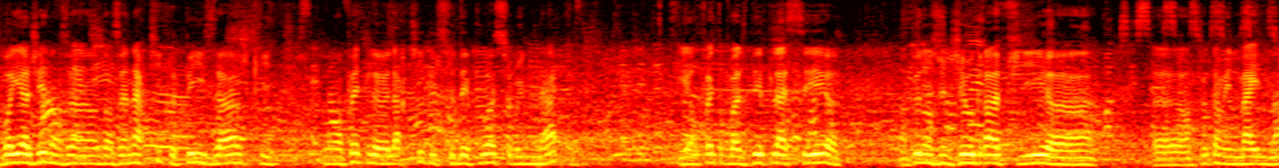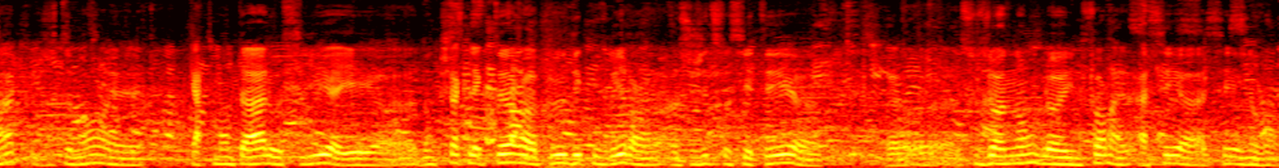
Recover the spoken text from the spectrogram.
voyager dans un, dans un article paysage qui, où en fait l'article se déploie sur une nappe et en fait, on va se déplacer euh, un peu dans une géographie euh, un peu comme une mind map justement, carte mentale aussi. Et euh, donc chaque lecteur peut découvrir un, sujet de société euh, sous un angle, une forme assez, assez innovante.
